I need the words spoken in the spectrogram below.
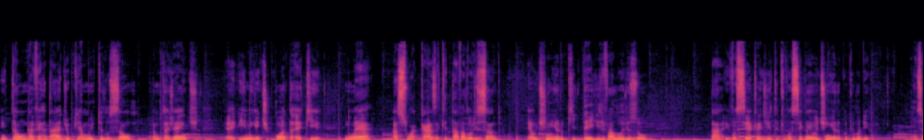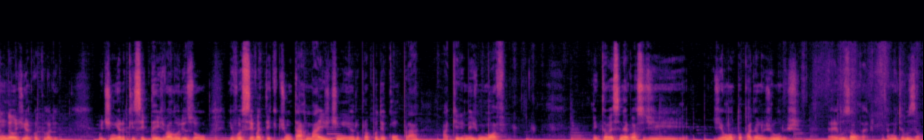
Então, na verdade, o que é muita ilusão para muita gente é, e ninguém te conta é que não é a sua casa que está valorizando, é o dinheiro que desvalorizou, tá? E você acredita que você ganhou dinheiro com aquilo ali. Você não ganhou dinheiro com aquilo ali. O dinheiro que se desvalorizou e você vai ter que juntar mais dinheiro para poder comprar aquele mesmo imóvel. Então esse negócio de, de eu não tô pagando juros é ilusão, velho. É muita ilusão,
